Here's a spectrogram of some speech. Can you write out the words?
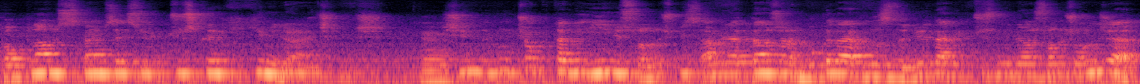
Toplam sperm sayısı 342 milyona çıkmış. Evet. Şimdi bu çok tabii iyi bir sonuç. Biz ameliyattan sonra bu kadar hızlı birden 300 milyon sonuç olunca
